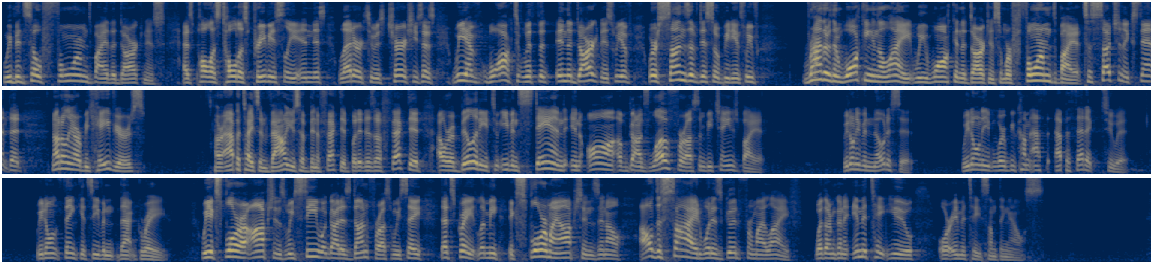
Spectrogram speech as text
We've been so formed by the darkness. As Paul has told us previously in this letter to his church, he says, We have walked with the, in the darkness. We have, we're sons of disobedience. We've Rather than walking in the light, we walk in the darkness and we're formed by it to such an extent that not only our behaviors, our appetites and values have been affected, but it has affected our ability to even stand in awe of God's love for us and be changed by it. We don't even notice it. We don't even we become apathetic to it. We don't think it's even that great. We explore our options. We see what God has done for us, and we say, That's great. Let me explore my options, and I'll, I'll decide what is good for my life, whether I'm going to imitate you or imitate something else.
